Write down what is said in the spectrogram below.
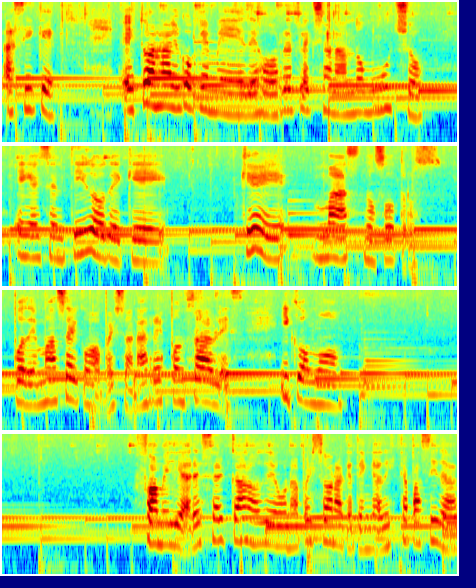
Así que esto es algo que me dejó reflexionando mucho en el sentido de que qué más nosotros podemos hacer como personas responsables y como familiares cercanos de una persona que tenga discapacidad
